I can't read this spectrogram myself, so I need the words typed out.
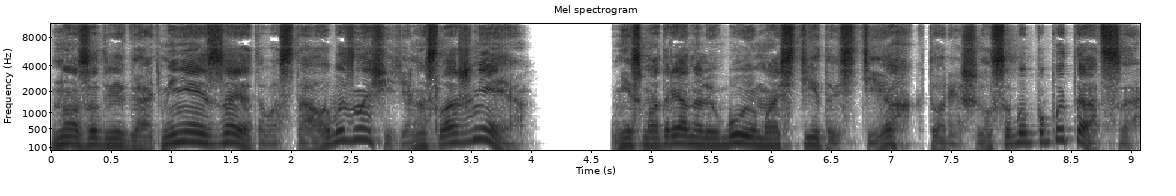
но задвигать меня из-за этого стало бы значительно сложнее несмотря на любую маститость тех, кто решился бы попытаться.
